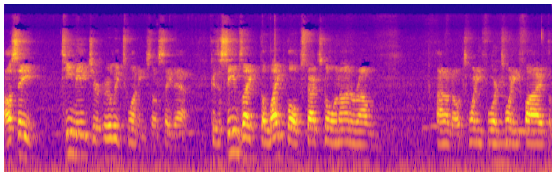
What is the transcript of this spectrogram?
I'll say teenager, early 20s, I'll say that. Because it seems like the light bulb starts going on around, I don't know, 24, mm. 25. The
